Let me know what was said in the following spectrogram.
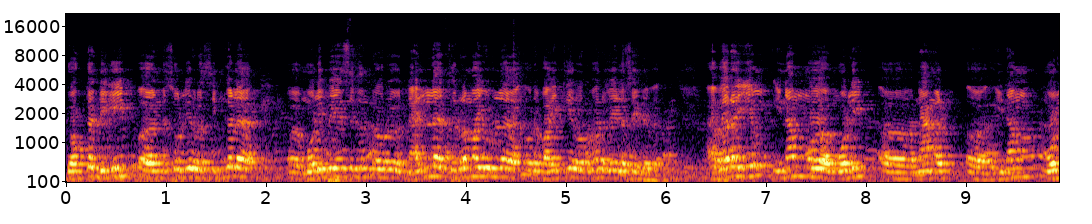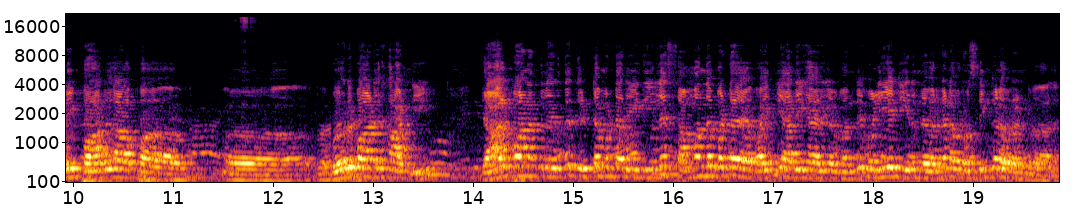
டாக்டர் திலீப் என்று சொல்லி ஒரு சிங்கள மொழி பேசுகின்ற ஒரு நல்ல திறமையுள்ள ஒரு வைத்தியர் ஒருவர் வேலை செய்தவர். அவரையும் இனம் மொழி நாங்கள் இனம் மொழி பாதுகாப்பு வேறுபாடு காட்டி யாழ்ப்பாணத்திலிருந்து திட்டமிட்ட ரீதியில சம்பந்தப்பட்ட வைத்திய அதிகாரிகள் வந்து வெளியேற்றி இருந்தவர்கள் அவர் ஒரு சிங்களவர் என்றதால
